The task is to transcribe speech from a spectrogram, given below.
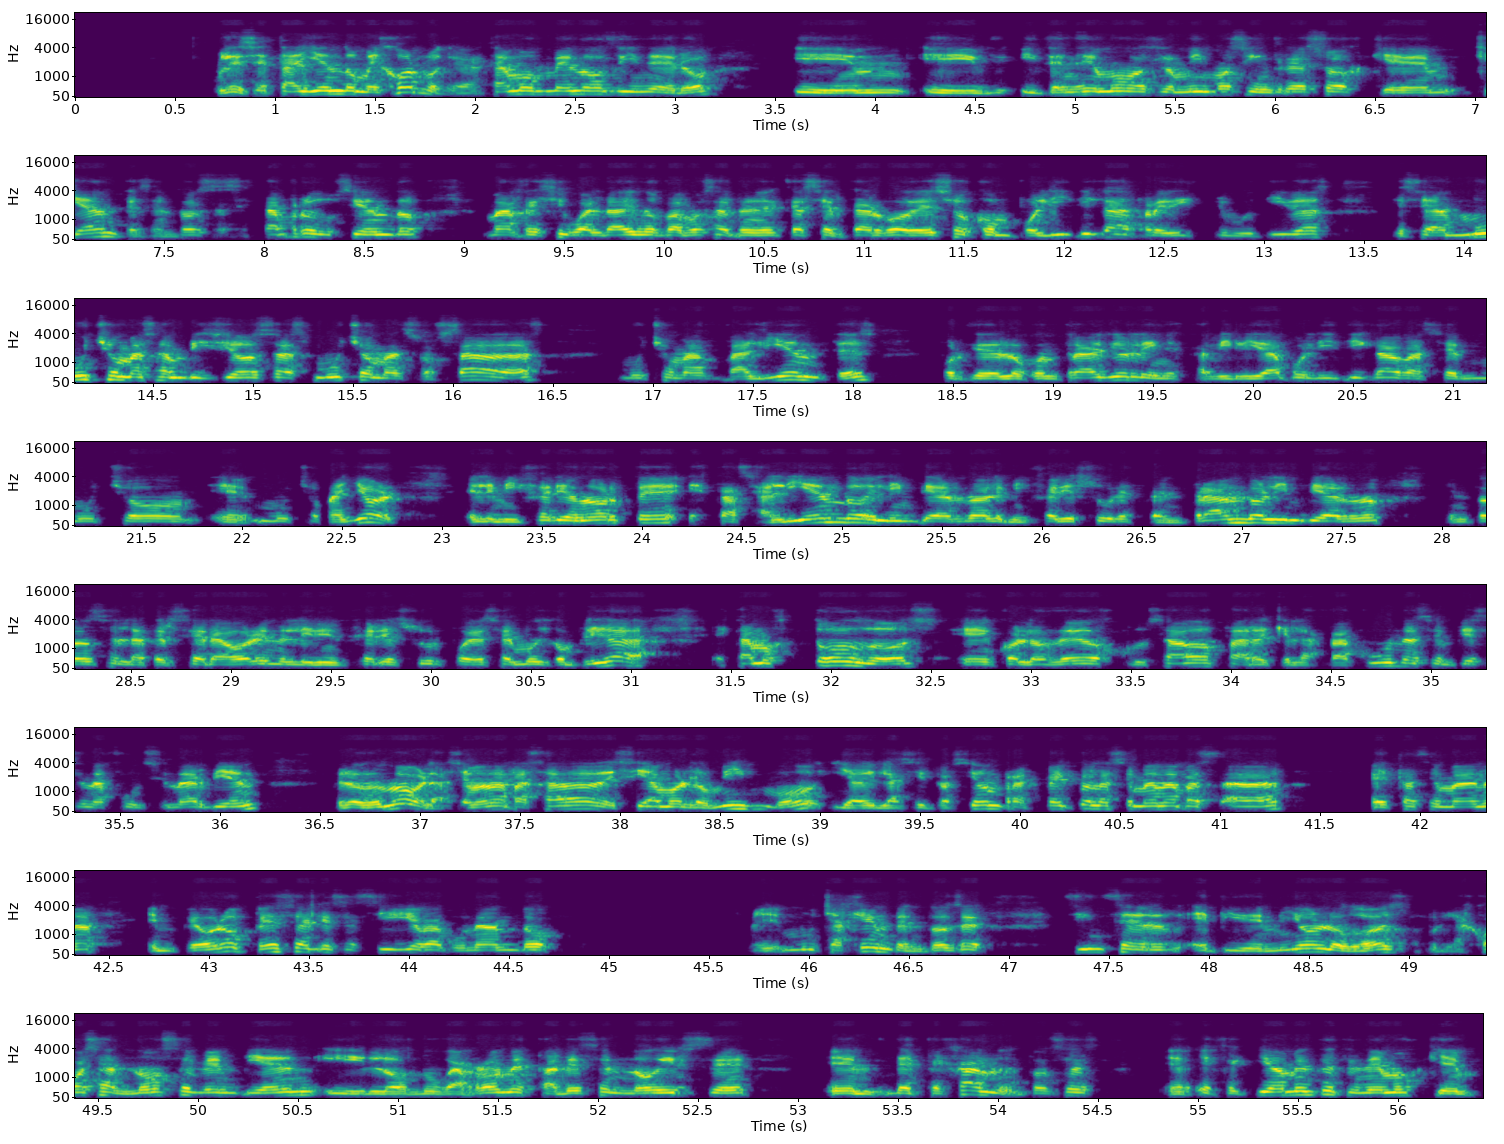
les está yendo mejor porque gastamos menos dinero y, y, tenemos los mismos ingresos que, que, antes. Entonces se está produciendo más desigualdad y nos vamos a tener que hacer cargo de eso con políticas redistributivas que sean mucho más ambiciosas, mucho más osadas, mucho más valientes porque de lo contrario la inestabilidad política va a ser mucho, eh, mucho mayor. El hemisferio norte está saliendo del invierno, el hemisferio sur está entrando al invierno, entonces la tercera hora en el hemisferio sur puede ser muy complicada. Estamos todos eh, con los dedos cruzados para que las vacunas empiecen a funcionar bien, pero de nuevo, la semana pasada decíamos lo mismo y la situación respecto a la semana pasada, esta semana empeoró, pese a que se sigue vacunando eh, mucha gente. Entonces, sin ser epidemiólogos, las cosas no se ven bien y los nubarrones parecen no irse em, despejando. Entonces, e, efectivamente tenemos que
